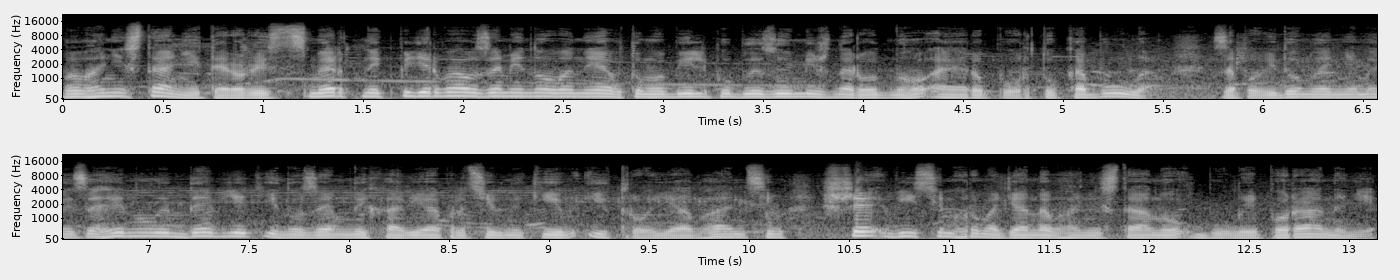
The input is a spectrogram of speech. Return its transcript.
В Афганістані терорист-смертник підірвав замінований автомобіль поблизу міжнародного аеропорту Кабула. За повідомленнями загинули дев'ять іноземних авіапрацівників і троє афганців. Ще вісім громадян Афганістану були поранені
